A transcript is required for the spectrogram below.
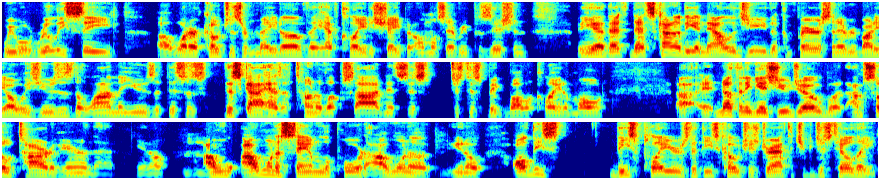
we will really see uh, what our coaches are made of. They have clay to shape at almost every position. Yeah, that's that's kind of the analogy, the comparison everybody always uses. The line they use that this is this guy has a ton of upside, and it's just just this big ball of clay to mold. Uh, it- nothing against you, Joe, but I'm so tired of hearing that. You know, I I want a Sam Laporta. I want to, you know, all these these players that these coaches draft that you could just tell they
